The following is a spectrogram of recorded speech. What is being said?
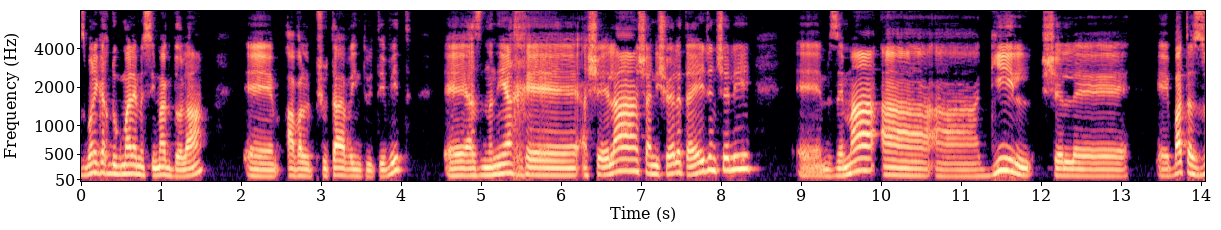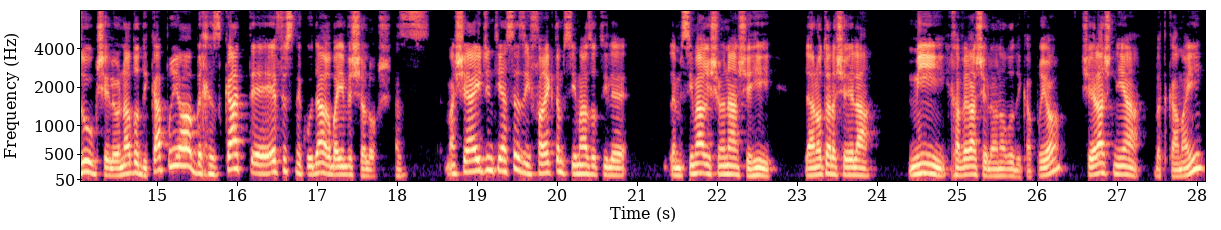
אז בואו ניקח דוגמה למשימה גדולה, אה, אבל פשוטה ואינטואיטיבית. אה, אז נניח אה, השאלה שאני שואל את האג'נט שלי, זה מה הגיל של בת הזוג של ליאונרדו דיקפריו בחזקת 0.43. אז מה שהאג'נט יעשה זה יפרק את המשימה הזאת למשימה הראשונה שהיא לענות על השאלה מי חברה של ליאונרדו דיקפריו, שאלה שנייה, בת כמה היא,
